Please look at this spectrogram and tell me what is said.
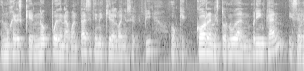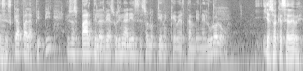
Las mujeres que no pueden aguantarse, tienen que ir al baño a hacer pipí, o que corren, estornudan, brincan y se les escapa la pipí. Eso es parte de las vías urinarias, eso lo tiene que ver también el urólogo. ¿Y eso a qué se debe?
